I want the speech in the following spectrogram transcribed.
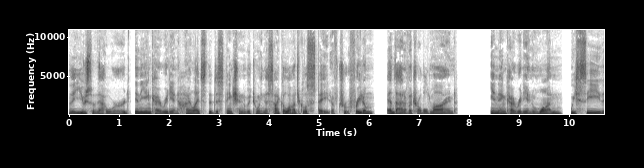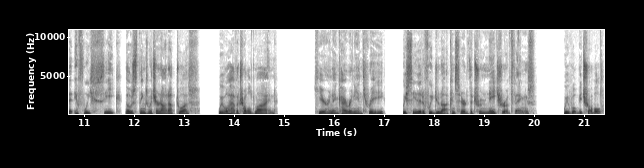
The use of that word in the Enchiridion highlights the distinction between the psychological state of true freedom and that of a troubled mind. In Enchiridion 1, we see that if we seek those things which are not up to us, we will have a troubled mind. Here in Enchiridion 3, we see that if we do not consider the true nature of things, we will be troubled.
